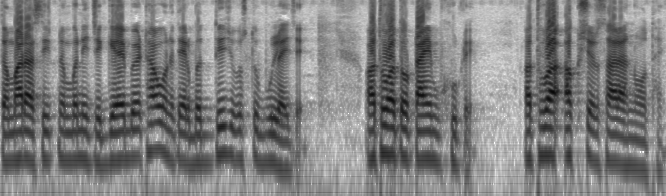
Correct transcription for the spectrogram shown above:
તમારા સીટ નંબરની જગ્યાએ બેઠા હો ને ત્યારે બધી જ વસ્તુ ભૂલાઈ જાય. અથવા તો ટાઈમ ખૂટે. અથવા અક્ષર સારા ન થાય.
